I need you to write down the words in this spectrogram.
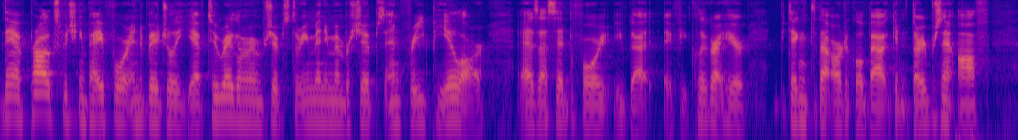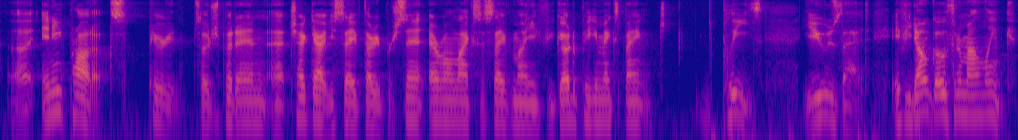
they have products which you can pay for individually. You have two regular memberships, three mini memberships, and free PLR. As I said before, you've got if you click right here, be taken to that article about getting thirty percent off uh, any products. Period. So just put in at checkout, you save thirty percent. Everyone likes to save money. If you go to Piggy Makes Bank, please use that. If you don't go through my link,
